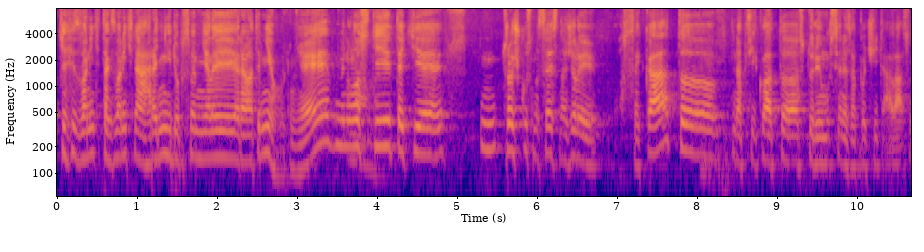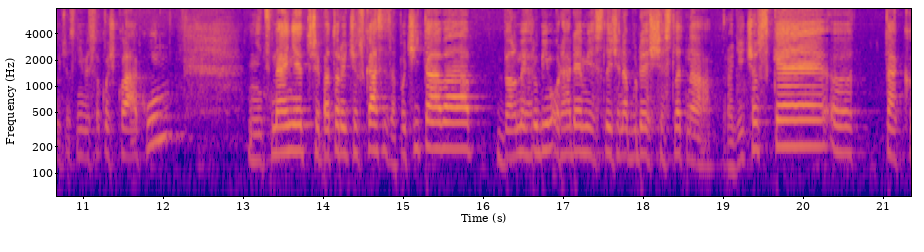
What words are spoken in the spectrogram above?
těch zvaných, takzvaných náhradních dob jsme měli relativně hodně v minulosti. Teď je, trošku jsme se je snažili osekat. Eh, například eh, studium už se nezapočítává současným vysokoškolákům. Nicméně třeba to rodičovská se započítává velmi hrubým odhadem, jestli žena bude 6 let na rodičovské, tak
